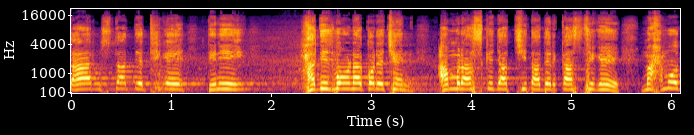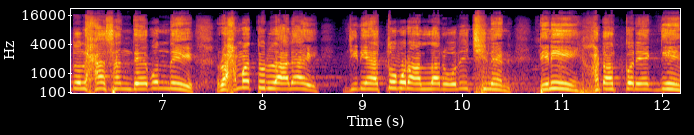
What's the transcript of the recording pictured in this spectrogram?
তার উস্তাদদের থেকে তিনি হাদিস বর্ণনা করেছেন, আমরা আজকে যাচ্ছি তাদের কাছ থেকে। মাহমুদুল হাসান দেবন্দি রহমতুল্লা আলাই যিনি এত বড় আল্লাহর অলি ছিলেন, তিনি হঠাৎ করে একদিন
